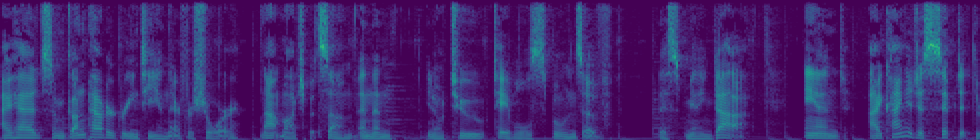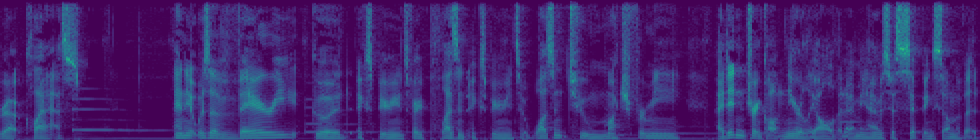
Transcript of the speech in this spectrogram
I had some gunpowder green tea in there for sure. Not much, but some. And then, you know, two tablespoons of this Maeng Da. And I kind of just sipped it throughout class. And it was a very good experience, very pleasant experience. It wasn't too much for me. I didn't drink all nearly all of it. I mean, I was just sipping some of it.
